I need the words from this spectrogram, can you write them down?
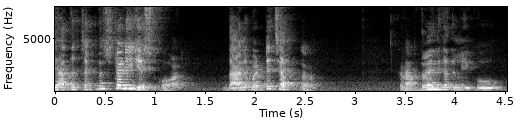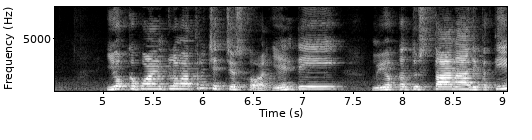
జాతక చక్రం స్టడీ చేసుకోవాలి. దాన్ని బట్టే చెప్పగలం. ఇక్కడ అర్థమైంది కదా మీకు? ఈ యొక్క పాయింట్లో మాత్రం చెక్ చేసుకోవాలి. ఏంటి? మీ యొక్క దుస్థానాధిపతి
